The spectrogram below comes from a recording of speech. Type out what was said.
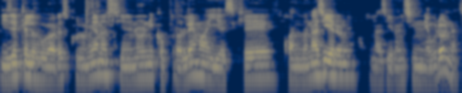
Dice que los jugadores colombianos tienen un único problema y es que cuando nacieron, nacieron sin neuronas.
